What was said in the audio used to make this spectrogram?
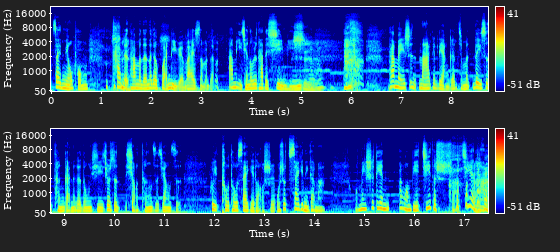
在牛棚看着他们的那个管理员吧，还是什么的。他们以前都是他的戏迷。是，他没事拿个两个什么类似藤杆那个东西，就是小藤子这样子，会偷偷塞给老师。我说塞给你干嘛？”我没事练《霸王别姬》的耍剑呐、啊，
